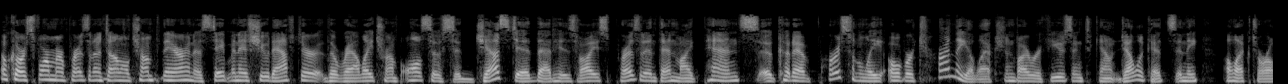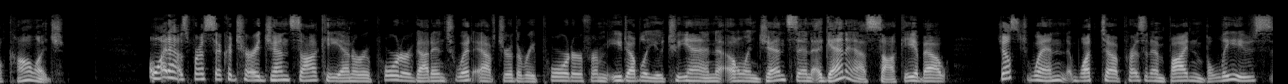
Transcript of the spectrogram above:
Of course, former President Donald Trump there in a statement issued after the rally, Trump also suggested that his vice president, then Mike Pence, uh, could have personally overturned the election by refusing to count delegates in the Electoral College. White House Press Secretary Jen Psaki and a reporter got into it after the reporter from EWTN, Owen Jensen, again asked Psaki about just when what uh, President Biden believes,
